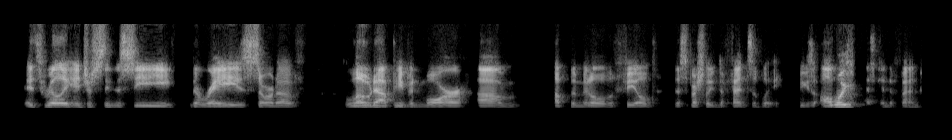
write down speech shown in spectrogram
it's really interesting to see the Rays sort of load up even more um, up the middle of the field, especially defensively, because all well, these guys can defend.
